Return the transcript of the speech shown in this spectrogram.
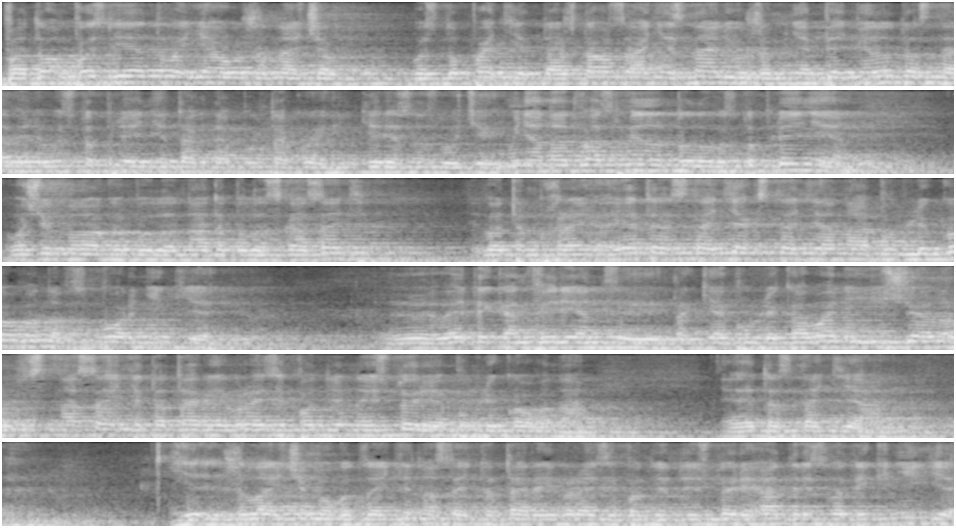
Потом после этого я уже начал выступать и дождался. Они знали уже, мне 5 минут оставили выступление, тогда был такой интересный случай. У меня на 20 минут было выступление, очень много было, надо было сказать. В этом храме. Эта статья, кстати, она опубликована в сборнике этой конференции, так и опубликовали. Еще на сайте Татары Евразии подлинная история опубликована эта статья. Желающие могут зайти на сайт Татары Евразии подлинная история. Адрес в этой книге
